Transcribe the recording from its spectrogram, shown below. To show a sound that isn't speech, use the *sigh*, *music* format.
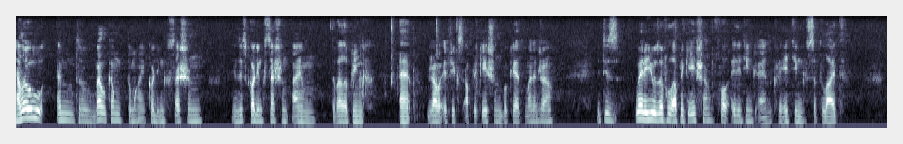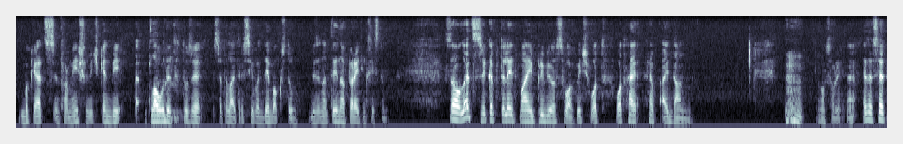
Hello and welcome to my coding session. In this coding session I am developing a JavaFX application Bucket Manager. It is very useful application for editing and creating satellite buckets information which can be uploaded to the satellite receiver dbox2 with an antenna operating system. So let's recapitulate my previous work, which what what ha have I done? *clears throat* oh, sorry. Uh, as I said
